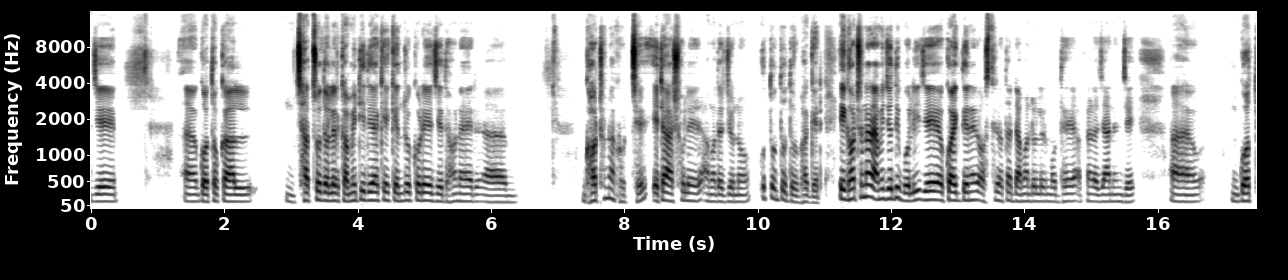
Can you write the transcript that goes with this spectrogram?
যে গতকাল উম, ছাত্রদলের কমিটি দেয়াকে কেন্দ্র করে যে ধরনের ঘটনা ঘটছে, এটা আসলে আমাদের জন্য অত্যন্ত দুর্ভাগ্যের। এই ঘটনার আমি যদি বলি যে, কয়েকদিনের অস্থিরতা ডামাডোলের মধ্যে আপনারা জানেন যে গত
